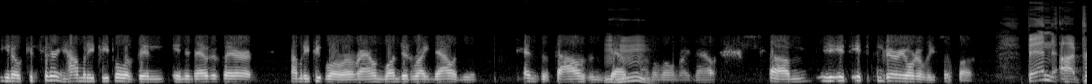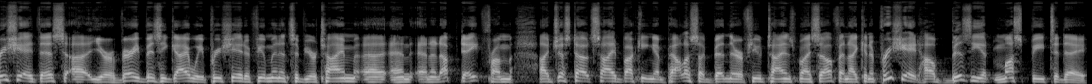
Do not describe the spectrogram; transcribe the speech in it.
you know, considering how many people have been in and out of there, and how many people are around London right now, and tens of 1000s mm-hmm. downtown alone right now, um, it, it's been very orderly so far. Ben, I appreciate this. Uh, you're a very busy guy. We appreciate a few minutes of your time uh, and, and an update from uh, just outside Buckingham Palace. I've been there a few times myself, and I can appreciate how busy it must be today.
